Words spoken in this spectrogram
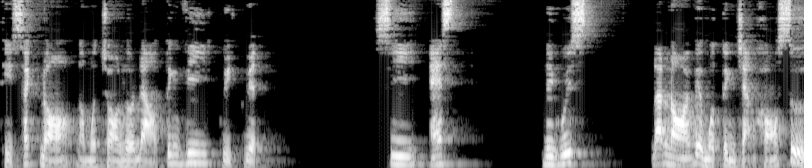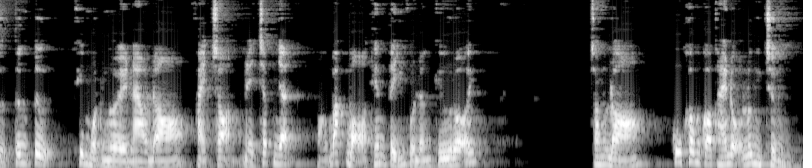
thì sách đó là một trò lừa đảo tinh vi quỷ quyệt. C.S. Lewis đã nói về một tình trạng khó xử tương tự khi một người nào đó phải chọn để chấp nhận hoặc bác bỏ thiên tính của đấng cứu rỗi. Trong đó cũng không có thái độ lưng chừng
